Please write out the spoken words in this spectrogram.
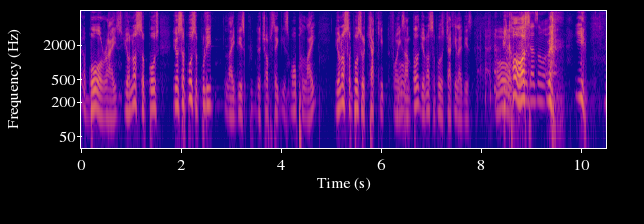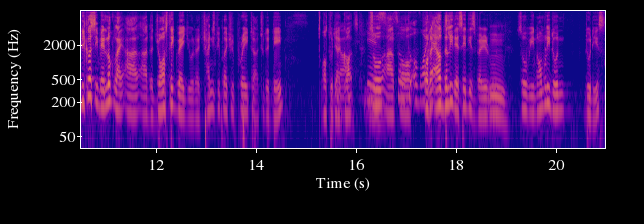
a bowl of rice, you're not supposed you're supposed to put it like this. The chopstick is more polite. You're not supposed to chuck it. For Oh. example, you're not supposed to chuck it like this Oh. No, it because doesn't work. Because it may look like uh, uh, the joss stick where you the Chinese people actually pray to, to the dead or to their Yeah. gods. Yes, So, uh, so for, for the elderly, they say this is very rude. Mm. So we normally don't do this,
